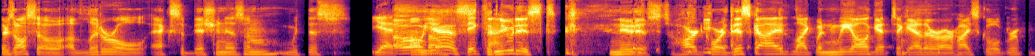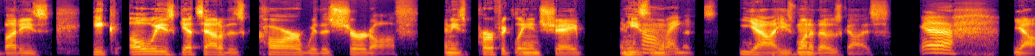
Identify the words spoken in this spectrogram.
There's also a literal exhibitionism with this Yes. oh combo, yes, big the time. nudist. nudist, hardcore. This guy, like when we all get together, our high school group of buddies, he always gets out of his car with his shirt off, and he's perfectly in shape. And he's the one my- that's yeah, he's one of those guys. Ugh. Yeah,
